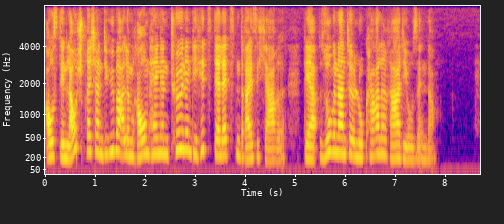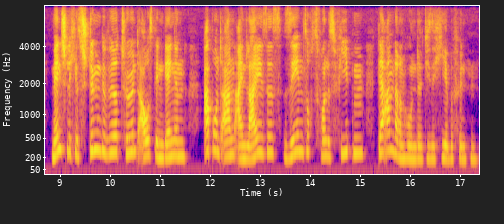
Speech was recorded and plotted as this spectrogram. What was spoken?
Aus den Lautsprechern, die überall im Raum hängen, tönen die Hits der letzten 30 Jahre, der sogenannte lokale Radiosender. Menschliches Stimmgewirr tönt aus den Gängen, ab und an ein leises, sehnsuchtsvolles Fiepen der anderen Hunde, die sich hier befinden.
